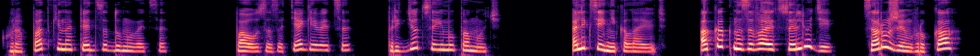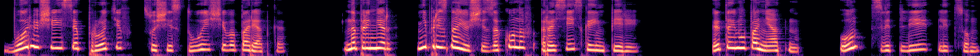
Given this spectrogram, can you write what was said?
Куропаткин опять задумывается. Пауза затягивается, придется ему помочь. Алексей Николаевич, а как называются люди с оружием в руках, борющиеся против существующего порядка. Например, не признающий законов Российской империи. Это ему понятно. Он светлеет лицом.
